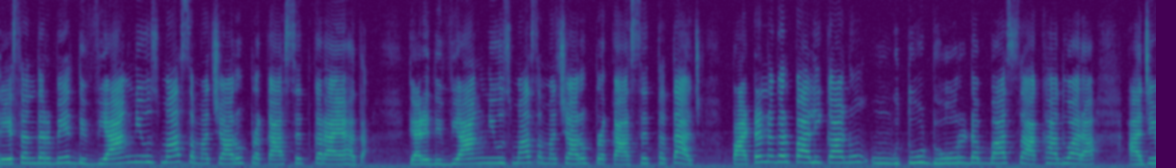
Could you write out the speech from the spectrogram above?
તે સંદર્ભે દિવ્યાંગ ન્યૂઝમાં સમાચારો પ્રકાશિત કરાયા હતા. ત્યારે દિવ્યાંગ ન્યૂઝમાં સમાચારો પ્રકાશિત થતાં જ પાટણ નગરપાલિકાનું ઊંઘતું ઢોર ડબ્બા શાખા દ્વારા આજે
